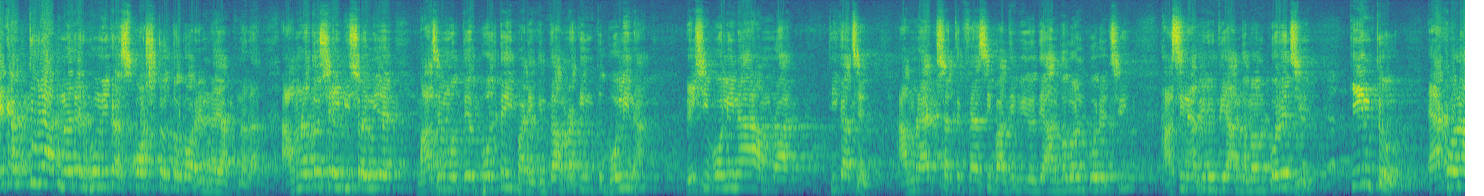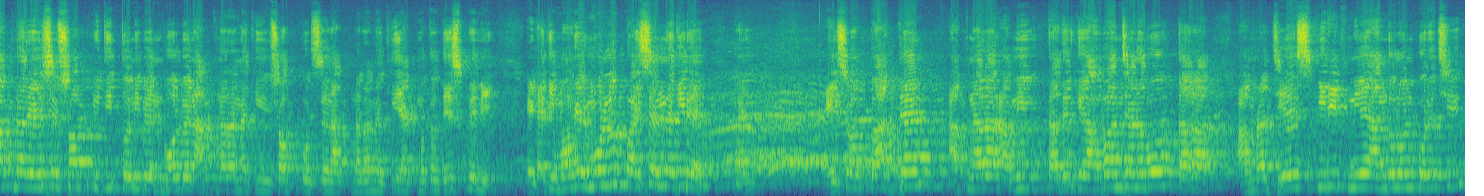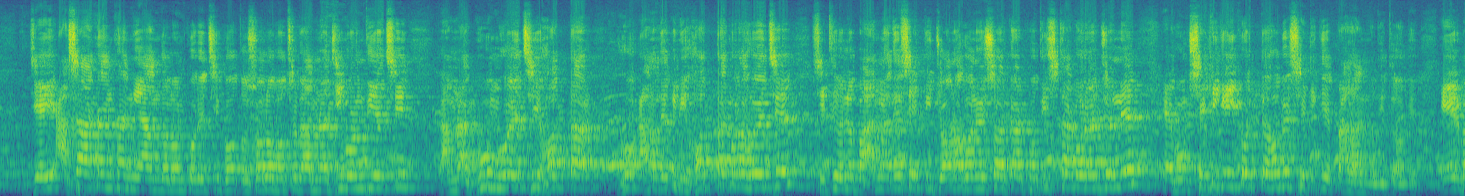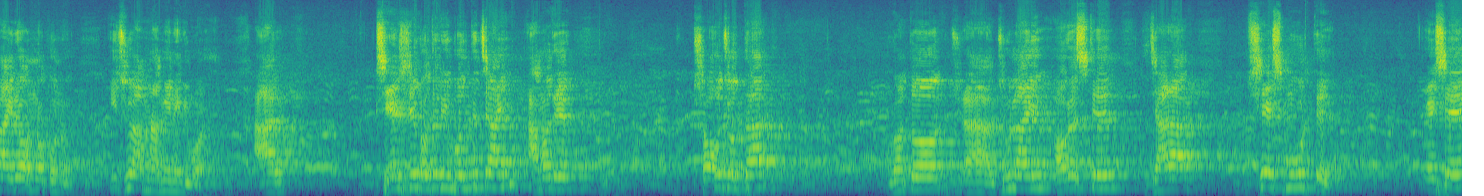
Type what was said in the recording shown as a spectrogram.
একাত্তরে আপনাদের ভূমিকা স্পষ্ট তো করেন নাই আপনারা। আমরা তো সেই বিষয় নিয়ে মাঝে মধ্যে বলতেই পারি, কিন্তু আমরা কিন্তু বলি না। বেশি বলি না, আমরা, ঠিক আছে, আমরা একসাথে ফ্যাসিবাদী বিরোধী আন্দোলন করেছি, হাসিনা বিরোধী আন্দোলন করেছি। কিন্তু এখন আপনারা এসে সব কৃতিত্ব নেবেন, বলবেন আপনারা নাকি সব করছেন, আপনারা নাকি একমাত্র দেশপ্রেমিক। এটা কি মগের মূল্য পাইছেন নাকি রে? এইসব বাদ দেন। আপনারা, আমি তাদেরকে আহ্বান জানাব, তারা, আমরা যে স্পিরিট নিয়ে আন্দোলন করেছি, যেই আশা আকাঙ্ক্ষা নিয়ে আন্দোলন করেছি, গত ষোলো বছরে আমরা জীবন দিয়েছি, আমরা গুম হয়েছি, হত্যা আমাদেরকে হত্যা করা হয়েছে। সেটি হলো বাংলাদেশে একটি জনগণের সরকার প্রতিষ্ঠা করার জন্য, এবং সেটিকেই করতে হবে, সেটিকে প্রাধান্য দিতে হবে। এর বাইরে অন্য কোনো কিছু আমরা মেনে নিব না। আর শেষ যে কথাটি বলতে চাই, আমাদের সহযোদ্ধা গত জুলাই, অগস্টে যারা শেষ মুহূর্তে এসে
